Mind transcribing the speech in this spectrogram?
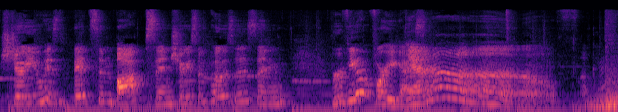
show you his bits and bops and show you some poses and review them for you guys. Yeah. Okay.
